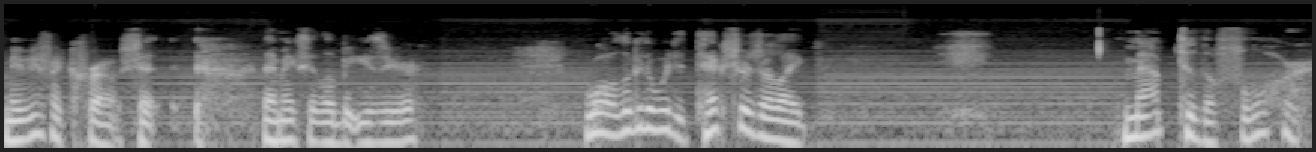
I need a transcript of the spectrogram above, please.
Maybe if I crouch, that, that makes it a little bit easier. Whoa, look at the way the textures are like mapped to the floor.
